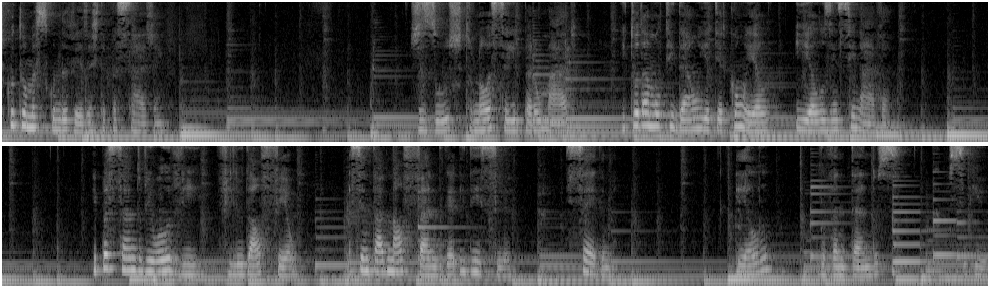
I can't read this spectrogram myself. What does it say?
Escuta uma segunda vez esta passagem. Jesus tornou a sair para o mar e toda a multidão ia ter com ele e ele os ensinava. E passando viu a Levi, filho de Alfeu, assentado na alfândega e disse-lhe: Segue-me. Ele, levantando-se, o seguiu.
